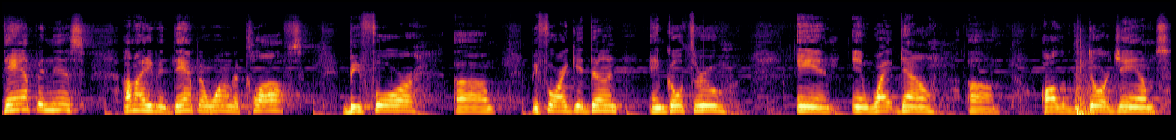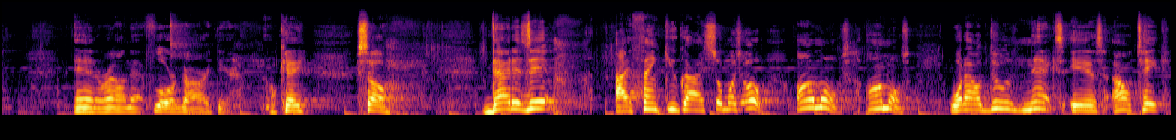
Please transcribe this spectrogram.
dampen this. I might even dampen one of the cloths before um, before I get done and go through and and wipe down um, all of the door jambs and around that floor guard there. Okay, so that is it. I thank you guys so much. Oh, almost, almost. What I'll do next is I'll take,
